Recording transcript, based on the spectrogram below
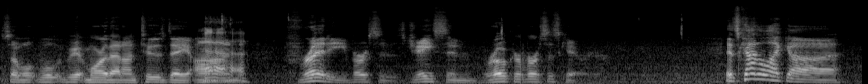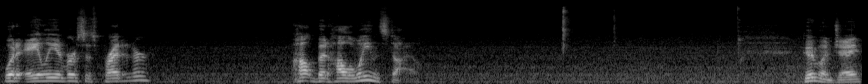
So we'll, we'll get more of that on Tuesday on Freddy versus Jason, broker versus carrier. It's kind of like uh, what Alien versus Predator, but Halloween style. Good one, Jay.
